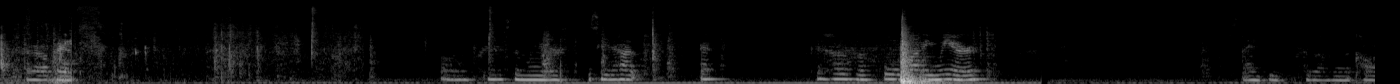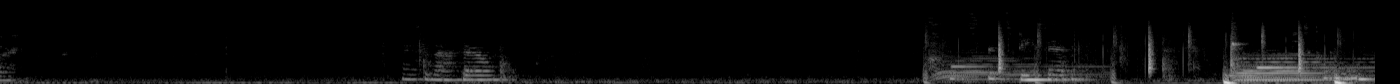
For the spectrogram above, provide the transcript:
I got pants. Oh, here's the mirror. See, it has it, it has a full body mirror. Stanky because I was in the car. There's the bathroom. It's, it's decent. It's clean.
